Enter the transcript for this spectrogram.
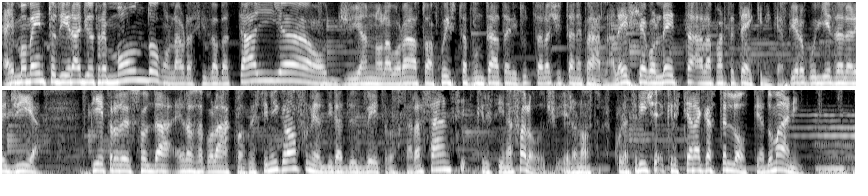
È il momento di Radio Tremondo con Laura Silva Battaglia. Oggi hanno lavorato a questa puntata di Tutta la città ne parla. Alessia Golletta alla parte tecnica, Piero Pugliese alla regia, Pietro del Soldà e Rosa Polacco a questi microfoni. Al di là del vetro Sara Sanzi, Cristina Faloci e la nostra curatrice Cristiana Castellotti. A domani.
